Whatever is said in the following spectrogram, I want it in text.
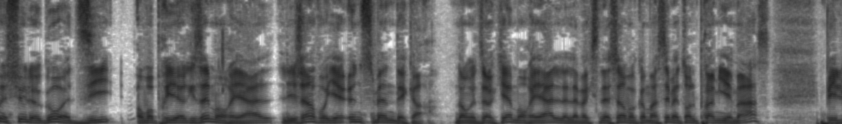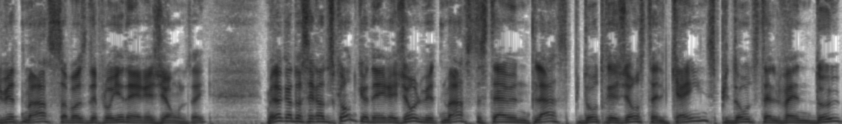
M. Legault a dit on va prioriser Montréal, les gens voyaient une semaine d'écart. Donc, on dit, OK, à Montréal, la vaccination va commencer, mettons, le 1er mars. Puis le 8 mars, ça va se déployer dans les régions. Mais là, quand on s'est rendu compte que dans les régions, le 8 mars, c'était à une place, puis d'autres régions, c'était le 15, puis d'autres, c'était le 22,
